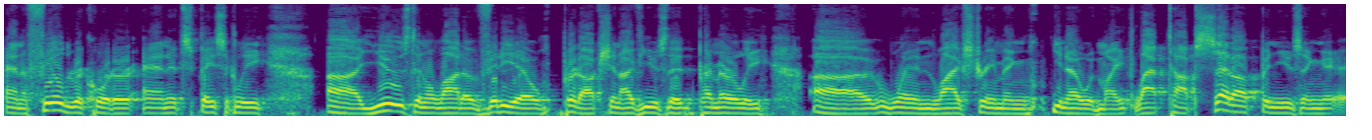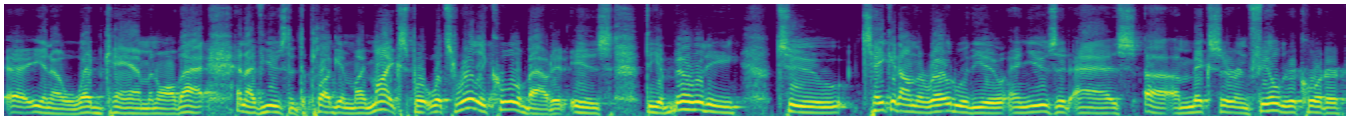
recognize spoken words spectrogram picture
and a field recorder, and it's basically uh, used in a lot of video production. I've used it primarily uh, when live streaming, you know, with my laptop setup and using, uh, you know, webcam and all that. And I've used it to plug in my mics. But what's really cool about it is the ability to take it on the road with you and use it as uh, a mixer and field recorder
